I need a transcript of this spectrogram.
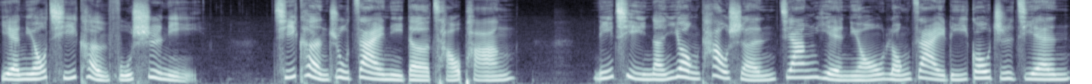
野牛岂肯服侍你？岂肯住在你的槽旁？你岂能用套绳将野牛笼在犁沟之间？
